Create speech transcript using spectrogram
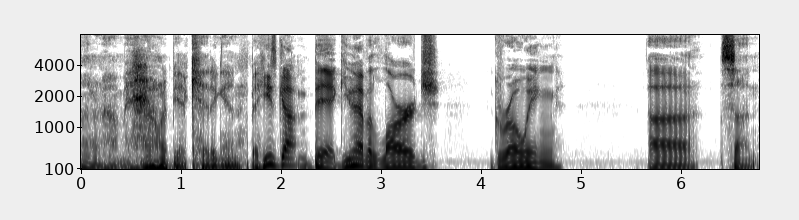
I don't know, man. I don't want to be a kid again. But he's gotten big. You have a large, growing, uh, son,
